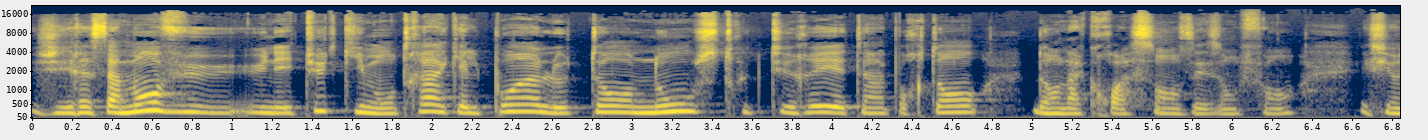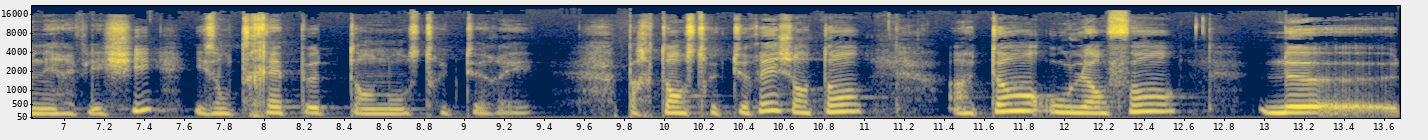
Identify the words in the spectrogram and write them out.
j'ai récemment vu une étude qui montrait à quel point le temps non structuré était important dans la croissance des enfants. Et si on y réfléchit, ils ont très peu de temps non structuré. Par temps structuré, j'entends un temps où l'enfant ne,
